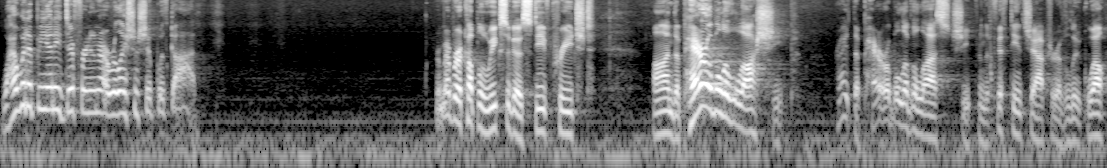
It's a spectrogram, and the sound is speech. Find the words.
why would it be any different in our relationship with God? Remember a couple of weeks ago, Steve preached on the parable of the lost sheep, right? The parable of the lost sheep from the 15th chapter of Luke. Well,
